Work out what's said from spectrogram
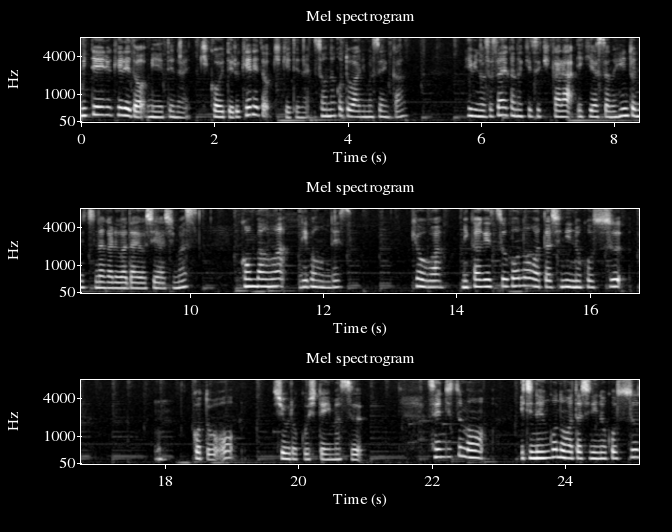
見ているけれど見えてない聞こえてるけれど聞けてないそんなことはありませんか？日々のささやかな気づきから生きやすさのヒントにつながる話題をシェアします。こんばんはリボンです。今日は2ヶ月後の私に残すことを収録しています。先日も1年後の私に残す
